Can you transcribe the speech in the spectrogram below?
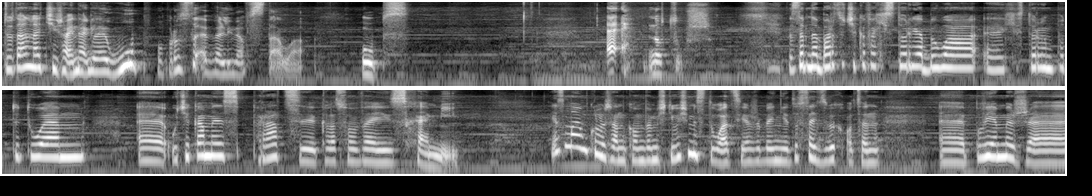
totalna cisza i nagle łup, po prostu Ewelina wstała. Ups. E, no cóż. Następna bardzo ciekawa historia była e, historią pod tytułem e, Uciekamy z pracy klasowej z chemii. Ja z moją koleżanką wymyśliłyśmy sytuację, żeby nie dostać złych ocen. E, powiemy, że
